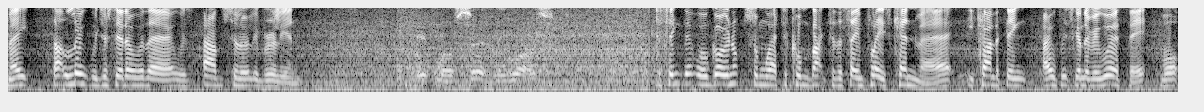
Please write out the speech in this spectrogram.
Mate, that loop we just did over there was absolutely brilliant. it most certainly was. To think that we're going up somewhere to come back to the same place, Kenmare, you kind of think, I hope it's going to be worth it, but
